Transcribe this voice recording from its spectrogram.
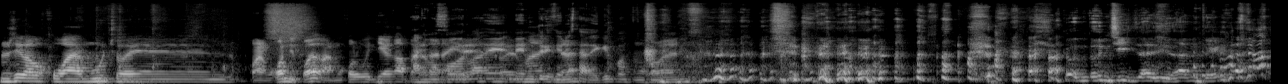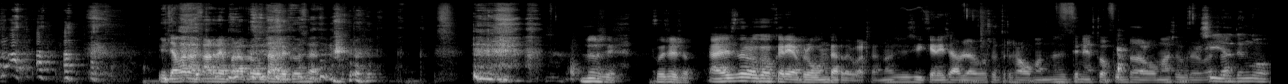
no sé si va a jugar mucho en... O a lo mejor ni juega, a lo mejor llega A para lo estar ahí mejor va de, de nutricionista de equipo. A lo mejor va- Con Don Chis de ayudante. Y llaman a Harden para preguntarle cosas. No sé, pues eso. A esto es lo que os quería preguntar del Barça. No sé si queréis hablar vosotros algo más. No sé si tenías tú apuntado algo más sobre el Barça. Sí, yo tengo...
